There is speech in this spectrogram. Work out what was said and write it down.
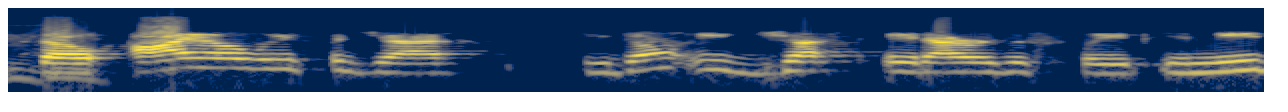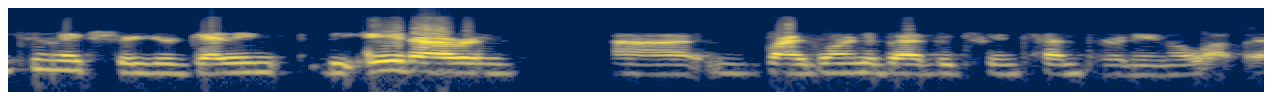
Mm-hmm. So I always suggest you don't need just eight hours of sleep. You need to make sure you're getting the eight hours uh, by going to bed between 10:30 and 11.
